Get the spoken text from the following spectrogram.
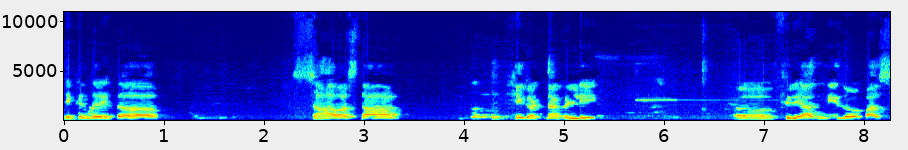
एकंदरीत सहा वाजता ही घटना घडली. फिर्याद ही जवळपास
